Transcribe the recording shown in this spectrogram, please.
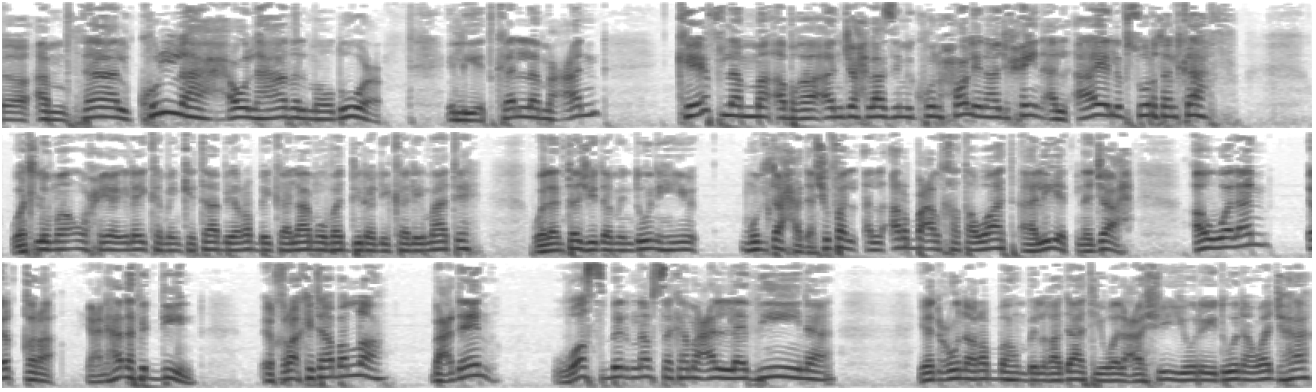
أمثال كلها حول هذا الموضوع اللي يتكلم عن كيف لما أبغى أنجح لازم يكون حولي ناجحين. الآية اللي في سورة الكهف. واتل ما أوحي إليك من كتاب ربك لا مبدل لكلماته ولن تجد من دونه ملتحدا. شوف الأربع الخطوات آلية نجاح. اولا اقرأ. يعني هذا في الدين. اقرأ كتاب الله. بعدين واصبر نفسك مع الذين يدعون ربهم بالغداة والعشي يريدون وجهه.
